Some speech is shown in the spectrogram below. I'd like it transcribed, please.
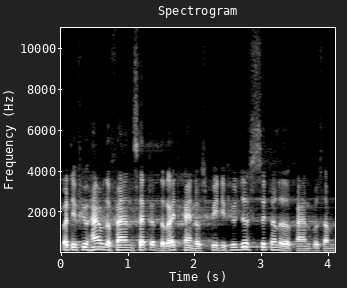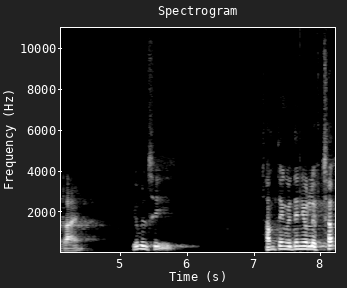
but if you have the fan set at the right kind of speed, if you just sit under the fan for some time, you will see something within you lifts up.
